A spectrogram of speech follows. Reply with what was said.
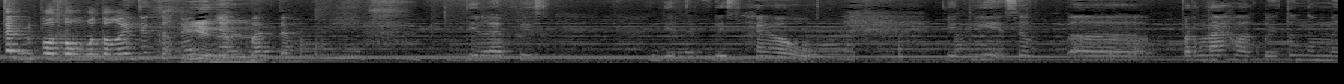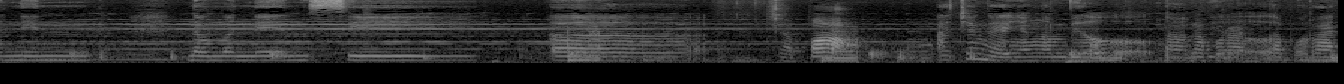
Kan dipotong-potong aja kak Iya, kayak minyak kan. bat dah di lapis di lapis hell jadi se- eh, pernah waktu itu nemenin nemenin si eh, siapa? Aceh nggak yang ngambil ngambil Laporan. laporan.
